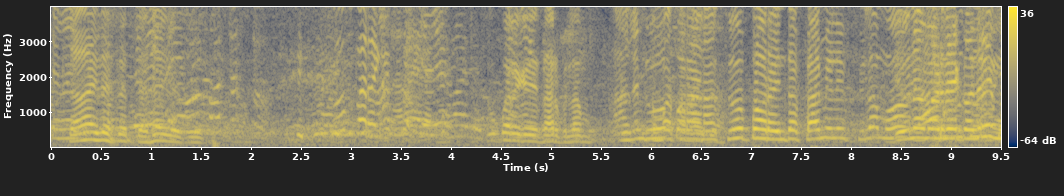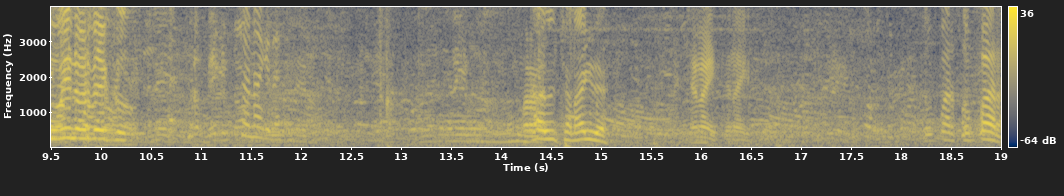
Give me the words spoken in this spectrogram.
ಚೆನ್ನಾಗಿದೆ ಸರ್ ಚೆನ್ನಾಗಿದೆ ಸೂಪರ್ ಆಗಿದೆ. ಸೂಪರ್ ಆಗಿದೆ ಸರ್ ಫಿಲಮ್ ಸೂಪರ್ ಅಣ್ಣ ಸೂಪರ್ ಇಂತ ಫ್ಯಾಮಿಲಿ ಫಿಲಮ್ ಜೀವನ ಮಾಡಬೇಕು ಅಂದ್ರೆ ಮೂವಿ ನೋಡಬೇಕು. ಚೆನ್ನಾಗಿದೆ. ಚೆನ್ನಾಗಿದೆ. ಚೆನ್ನಾಗಿದೆ ಚೆನ್ನಾಗಿದೆ. ಸೂಪರ್ ಸೂಪರ್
